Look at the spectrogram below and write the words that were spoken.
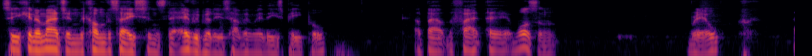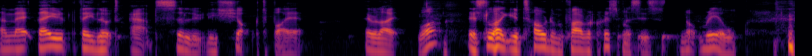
So you can imagine the conversations that everybody's having with these people about the fact that it wasn't real. And they, they they looked absolutely shocked by it. They were like, What? It's like you told them Father Christmas is not real.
